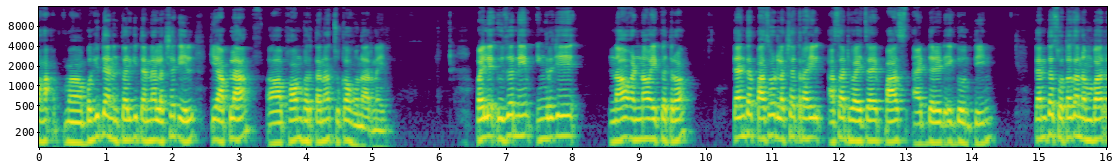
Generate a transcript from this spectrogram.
पहा बघितल्यानंतर की त्यांना लक्षात येईल की आपला फॉर्म भरताना चुका होणार नाही. पहिले युजर नेम इंग्रजी नाव अण्णाव एकत्र. त्यानंतर पासवर्ड लक्षात राहील असा ठेवायचा आहे पास ॲट द रेट एक दोन तीन. त्यानंतर स्वतःचा नंबर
